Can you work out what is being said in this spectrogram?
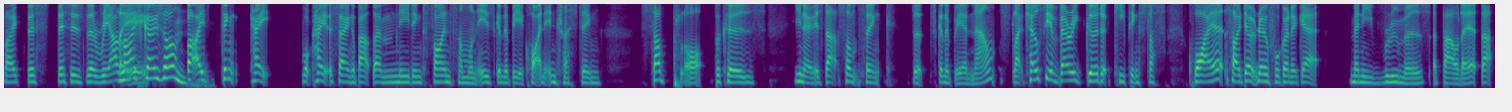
like this, this is the reality. Life goes on. But I think Kate, what Kate was saying about them needing to find someone is going to be quite an interesting subplot because, you know, is that something that's going to be announced? Like Chelsea are very good at keeping stuff quiet, so I don't know if we're going to get many rumors about it. That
